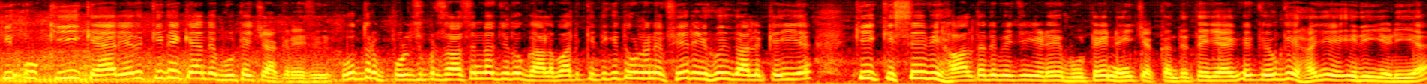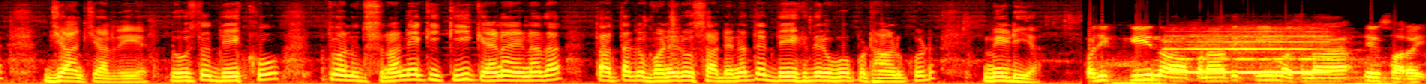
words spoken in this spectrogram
ਕਿ ਉਹ ਕੀ ਕਹਿ ਰਿਹਾ ਤੇ ਕਿਹਦੇ ਕਹਿੰਦੇ ਬੂਟੇ ਚੱਕ ਰਹੇ ਸੀ। ਉਧਰ ਪੁਲਿਸ ਪ੍ਰਸ਼ਾਸਨ ਨਾਲ ਜਦੋਂ ਗੱਲਬਾਤ ਕੀਤੀ ਕਿ ਤੇ ਉਹਨਾਂ ਨੇ ਫਿਰ ਇਹੋ ਹੀ ਗੱਲ ਕਹੀ ਹੈ ਕਿ ਕਿਸੇ ਵੀ ਹਾਲਤ ਦੇ ਵਿੱਚ ਜਿਹੜੇ ਬੂਟੇ ਨਹੀਂ ਚੱਕਣ ਦਿੱਤੇ ਜਾਏਗੇ ਕਿਉਂਕਿ ਹਜੇ ਇਹਦੀ ਜਿਹੜੀ ਹੈ ਜਾਂਚ ਚੱਲ ਰਹੀ ਹੈ। ਦੋਸਤੋ ਦੇਖੋ ਤੁਹਾਨੂੰ ਸੁਣਾਉਂਦੇ ਹਾਂ ਕਿ ਕੀ ਕਹਿਣਾ ਇਹਨਾਂ ਦਾ ਤਦ ਤੱਕ ਬਣੇ ਰਹੋ ਸਾਡੇ ਨਾਲ ਤੇ ਦੇਖਦੇ ਰਹੋ ਪਠਾਨਕੋਟ ਮੀਡੀਆ। ਭਾਜੀ ਕੀ ਨਾਂ ਆਪਣਾ ਤੇ ਕੀ ਮਸਲਾ ਇਹ ਸਾਰਾ ਹੀ?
